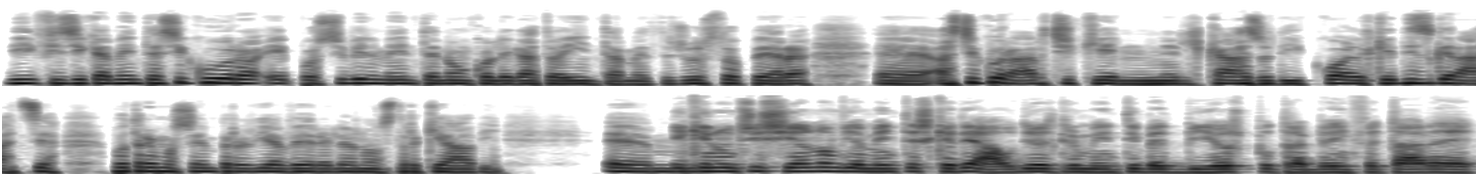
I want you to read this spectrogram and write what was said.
di fisicamente sicuro e possibilmente non collegato a internet, giusto per eh, assicurarci che nel caso di qualche disgrazia potremo sempre riavere le nostre chiavi. Ehm, e che non ci siano ovviamente schede audio, altrimenti Bad BIOS potrebbe infettare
